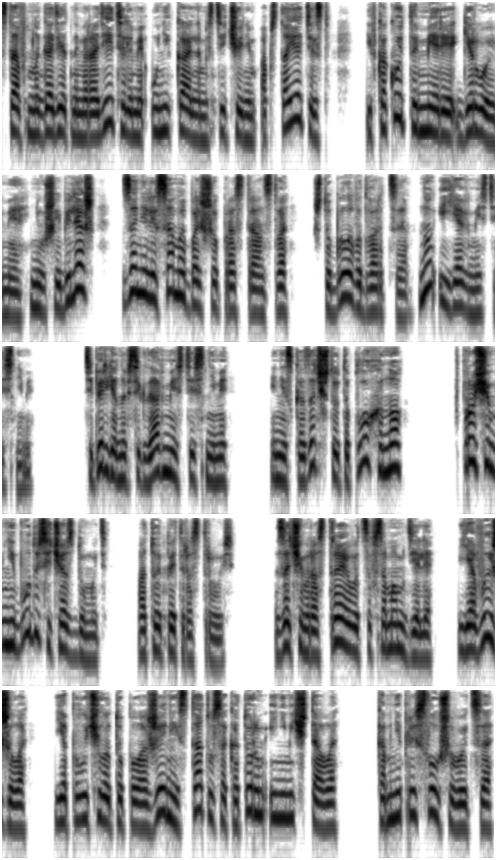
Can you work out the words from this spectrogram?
Став многодетными родителями, уникальным стечением обстоятельств и в какой-то мере героями Нюша и Беляш заняли самое большое пространство, что было во дворце, ну и я вместе с ними. Теперь я навсегда вместе с ними. И не сказать, что это плохо, но... Впрочем, не буду сейчас думать, а то опять расстроюсь. Зачем расстраиваться в самом деле? Я выжила, я получила то положение и статус, о котором и не мечтала. Ко мне прислушиваются,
